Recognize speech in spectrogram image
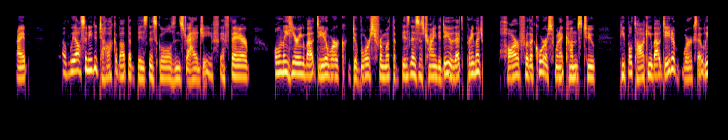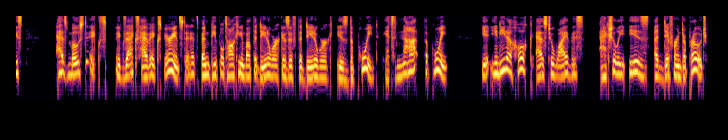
right? Uh, we also need to talk about the business goals and strategy. If, if they're only hearing about data work divorced from what the business is trying to do, that's pretty much par for the course when it comes to people talking about data works, at least as most ex- execs have experienced it. It's been people talking about the data work as if the data work is the point. It's not the point. You, you need a hook as to why this actually is a different approach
